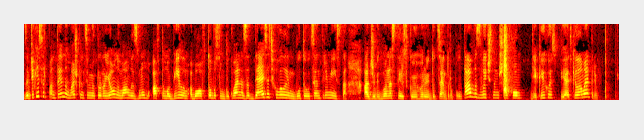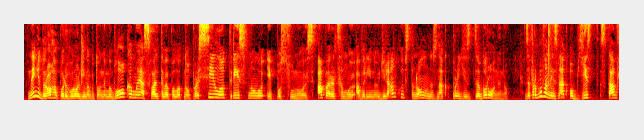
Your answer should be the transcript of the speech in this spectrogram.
Завдяки серпантину мешканці мікрорайону мали змогу автомобілем або автобусом буквально за 10 хвилин бути у центрі міста, адже від монастирської гори до центру Полтави звичним шляхом якихось 5 кілометрів. Нині дорога перегороджена бетонними блоками, асфальтове полотно просіло, тріснуло і посунулось. А перед самою аварійною ділянкою встановлено знак Проїзд заборонено. Зафарбований знак об'їзд став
